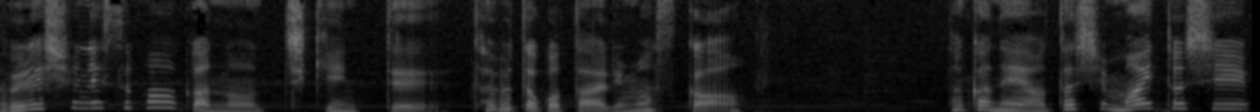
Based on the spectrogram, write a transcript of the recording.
フレッシュネスバーガーのチキンって食べたことありますか？なんかね私毎年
